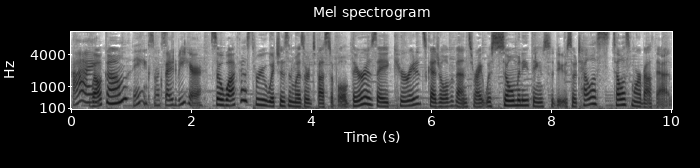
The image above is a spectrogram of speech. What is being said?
Hi. Welcome. Thanks. I'm excited to be here. So, walk us through Witches and Wizards Festival. There is a curated schedule of events, right, with so many things to do. So, tell us tell us more about that.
